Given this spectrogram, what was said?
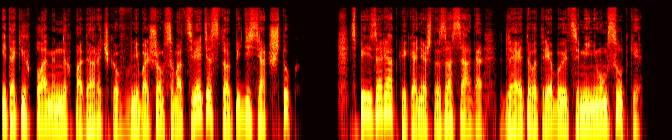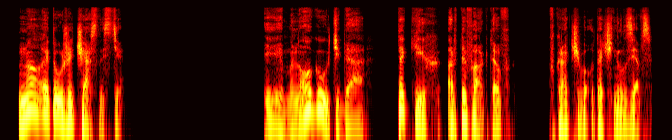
И таких пламенных подарочков в небольшом самоцвете 150 штук. С перезарядкой, конечно, засада. Для этого требуется минимум сутки. Но это уже частности. «И много у тебя таких артефактов?» — вкратчиво уточнил Зевс.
